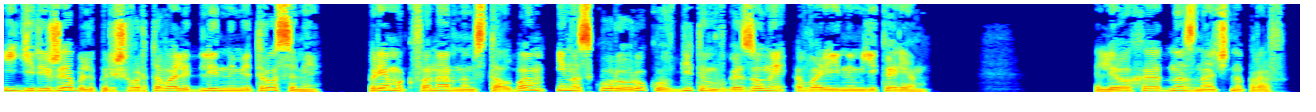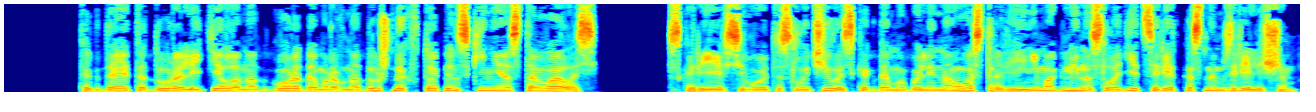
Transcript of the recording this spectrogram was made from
и дирижабль пришвартовали длинными тросами прямо к фонарным столбам и на скорую руку вбитым в газоны аварийным якорям. Леха однозначно прав. Когда эта дура летела над городом, равнодушных в Топинске не оставалось. Скорее всего, это случилось, когда мы были на острове и не могли насладиться редкостным зрелищем.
